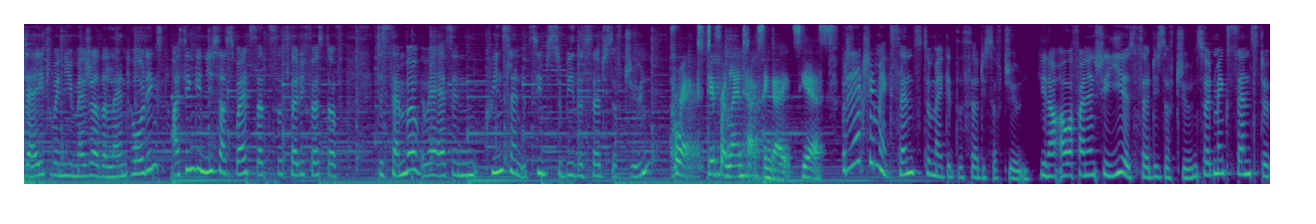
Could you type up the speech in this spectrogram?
Date when you measure the land holdings. I think in New South Wales that's the 31st of December, whereas in Queensland it seems to be the 30th of June. Correct. Different land taxing dates, yes. But it actually makes sense to make it the 30th of June. You know, our financial year is 30th of June, so it makes sense to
